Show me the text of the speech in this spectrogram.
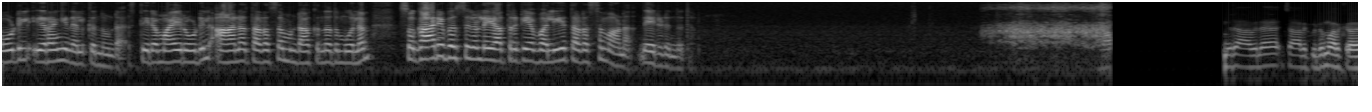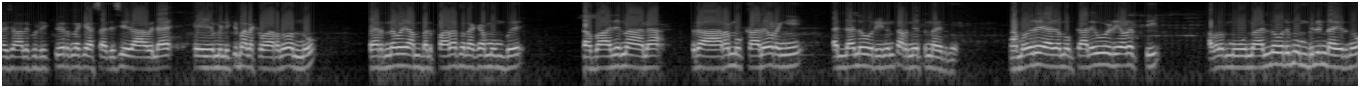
റോഡിൽ ഇറങ്ങി നിൽക്കുന്നുണ്ട്. സ്ഥിരമായ റോഡിൽ ആന തടസ്സമുണ്ടാക്കുന്നത് മൂലം സ്വകാര്യ ബസ്സുകളുടെ യാത്രയ്ക്ക് വലിയ തടസ്സമാണ് നേരിടുന്നത്. രാവിലെ ചാലക്കുടി മലക്ക ചാലക്കുടിക്ക് വരുന്ന K S R T C രാവിലെ ഏഴ് മണിക്ക് മലക്കവാർന്ന് വന്നു. വരുന്ന വഴി അമ്പലപ്പാല എത്തണക്കാൻ മുമ്പ് കപാലി നാന ഒരു ആറ് മുക്കാൽ തുടങ്ങി എല്ലാ ലോറിയിലും തറഞ്ഞിട്ടുണ്ടായിരുന്നു നമ്മളൊരു ഏഴ് മുക്കാൽ കൂടി അവിടെ എത്തി. അവിടെ മൂന്നാൽ ലോറി മുമ്പിലുണ്ടായിരുന്നു.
